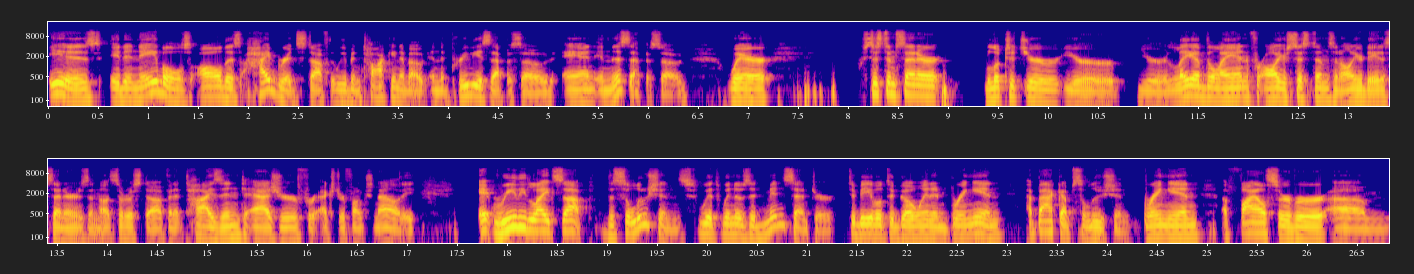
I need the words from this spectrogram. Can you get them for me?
is it enables all this hybrid stuff that we've been talking about in the previous episode and in this episode, where System Center looks at your your your lay of the land for all your systems and all your data centers and that sort of stuff, and it ties into Azure for extra functionality. It really lights up the solutions with Windows Admin Center to be able to go in and bring in a backup solution, bring in a file server um,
